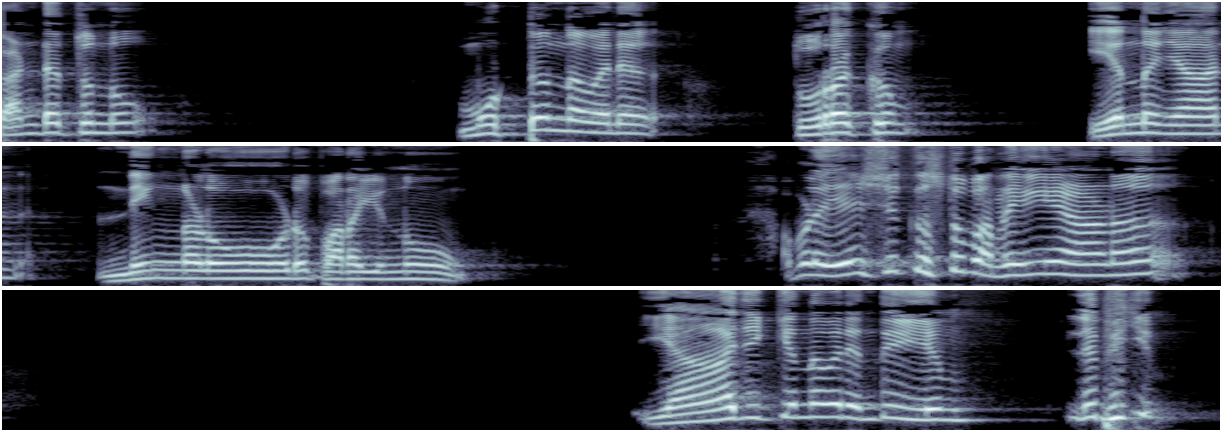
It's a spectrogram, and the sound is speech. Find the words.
കണ്ടെത്തുന്നു. മുട്ടുന്നവന് തുറക്കും എന്ന് ഞാൻ നിങ്ങളോട് പറയുന്നു. അപ്പോൾ യേശുക്രിസ്തു പറയുകയാണ് യാചിക്കുന്നവൻ എന്ത് ചെയ്യും? ലഭിക്കും.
